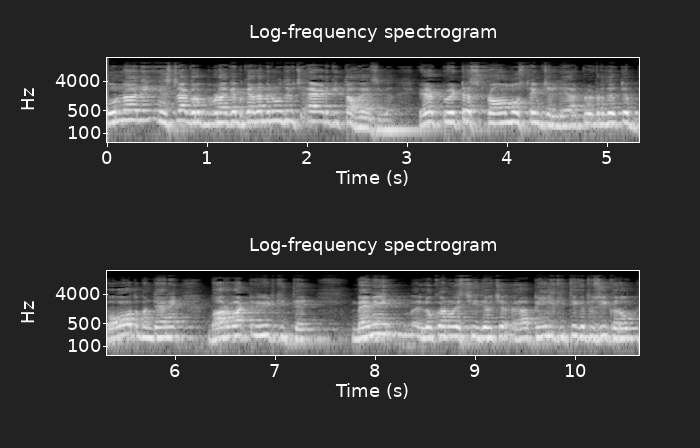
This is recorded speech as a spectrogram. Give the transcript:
ਉਹਨਾਂ ਨੇ ਇੰਸਟਾ ਗਰੁੱਪ ਬਣਾ ਕੇ ਬਕਾਇਦਾ ਮੈਨੂੰ ਉਹਦੇ ਵਿੱਚ ਐਡ ਕੀਤਾ ਹੋਇਆ ਸੀਗਾ। ਜਿਹੜਾ ਟਵਿੱਟਰ ਸਟ੍ਰੋਮ ਉਸ ਟਾਈਮ ਚੱਲਿਆ। ਟਵਿੱਟਰ ਦੇ ਉੱਤੇ ਬਹੁਤ ਬੰਦਿਆਂ ਨੇ ਬਾਰ-ਬਾਰ ਟਵੀਟ ਕੀਤੇ। ਮੈਂ ਵੀ ਲੋਕਾਂ ਨੂੰ ਇਸ ਚੀਜ਼ ਦੇ ਵਿੱਚ ਅਪੀਲ ਕੀਤੀ ਕਿ ਤੁਸੀਂ ਕਰੋ।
